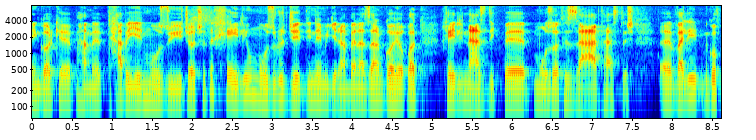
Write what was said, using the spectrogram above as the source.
انگار که همه تب یه موضوع ایجاد شده خیلی اون موضوع رو جدی نمی‌گیرن. به نظرم گاهی اوقات خیلی نزدیک به موضوعات زرد هستش. ولی می‌گفت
